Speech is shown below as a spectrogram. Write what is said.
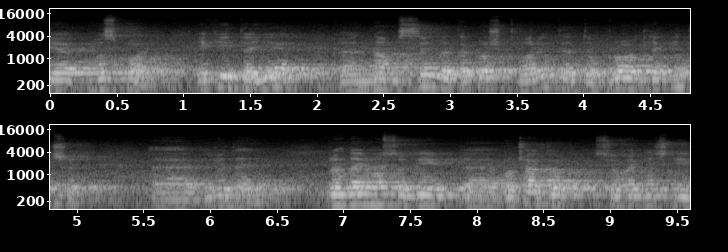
є Господь, який дає е, нам сили також творити добро для інших е, людей. Пригадаймо собі е, початок сьогоднішній.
